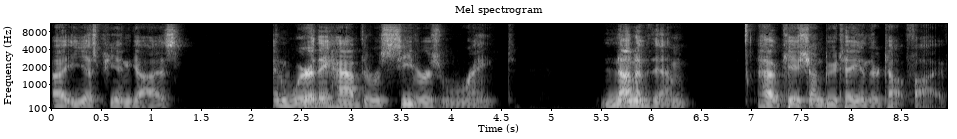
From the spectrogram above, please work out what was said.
uh, ESPN guys and where they have the receivers ranked. None of them have Kayshon Boutte in their top five.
